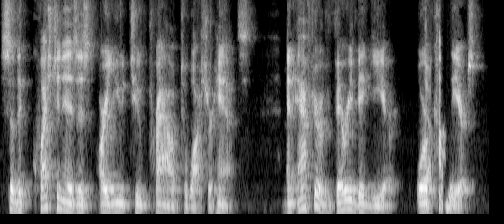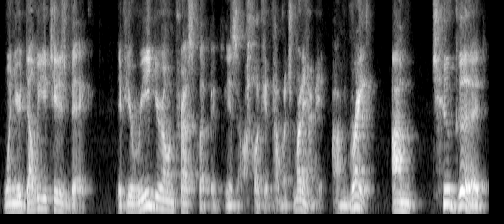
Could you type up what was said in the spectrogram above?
So the question is is are you too proud to wash your hands? And after a very big year or yeah. a couple of years when your w2 is big if you read your own press clippings you say oh, look at how much money i made. I'm great I'm too good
